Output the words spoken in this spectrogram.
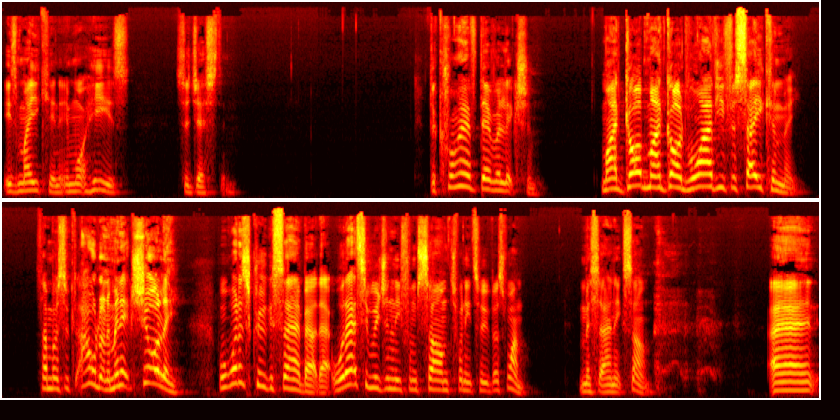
is making in what he is suggesting. The cry of dereliction. My God, my God, why have you forsaken me? Someone said, hold on a minute, surely. Well, what does Kruger say about that? Well, that's originally from Psalm 22, verse 1, Messianic Psalm. And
